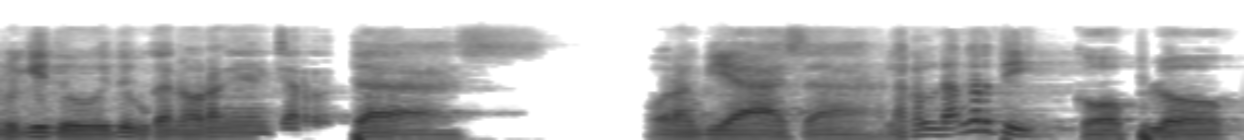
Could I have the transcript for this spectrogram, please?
begitu itu bukan orang yang cerdas orang biasa lah kalau tidak ngerti goblok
